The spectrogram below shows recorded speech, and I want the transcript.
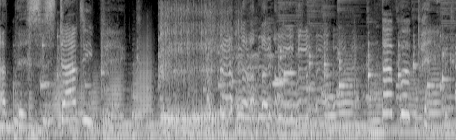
And this is Daddy Pig. Peppa Pig.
